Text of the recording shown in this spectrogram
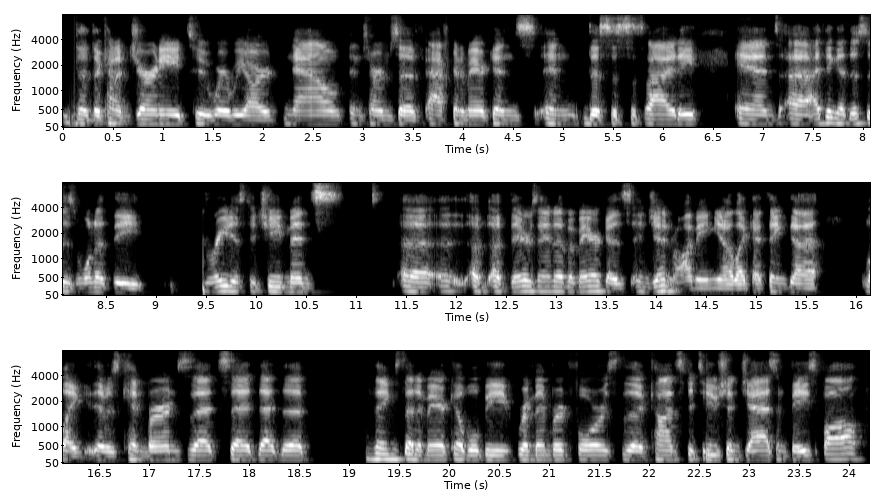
the the kind of journey to where we are now in terms of African Americans in this society. And uh, I think that this is one of the greatest achievements uh, of, of, theirs and of America's in general. I mean, you know, like I think uh, like it was Ken Burns that said that the things that America will be remembered for is the Constitution, jazz, and baseball.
